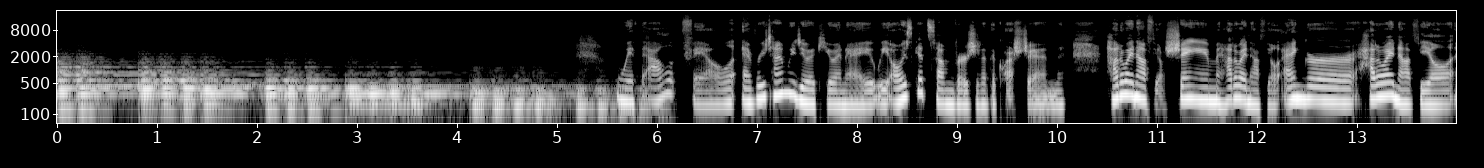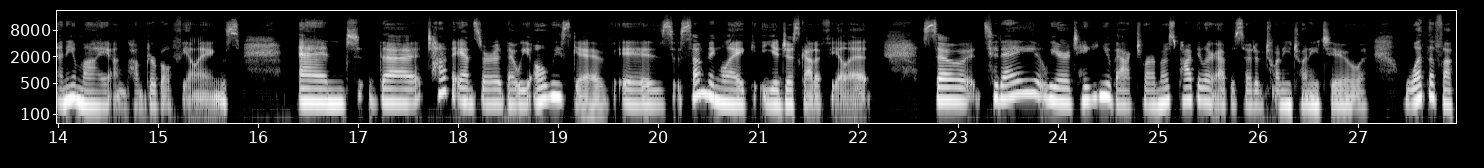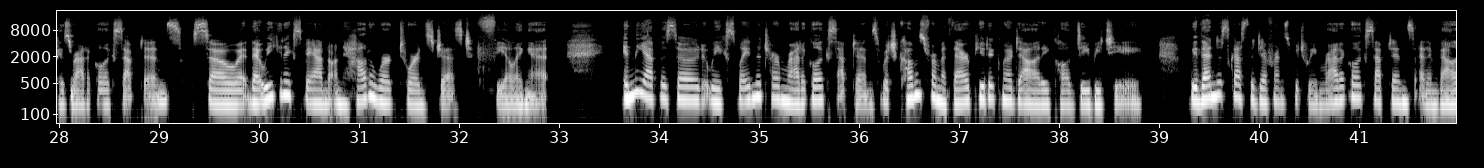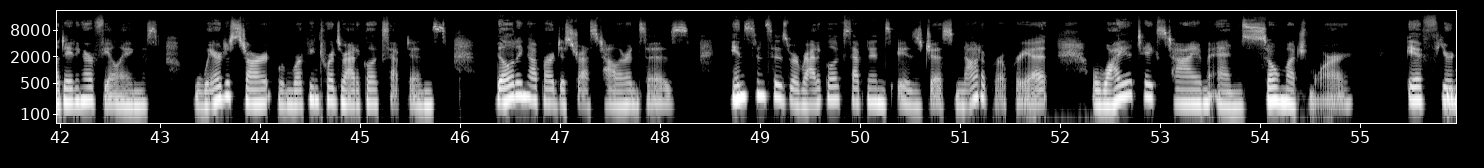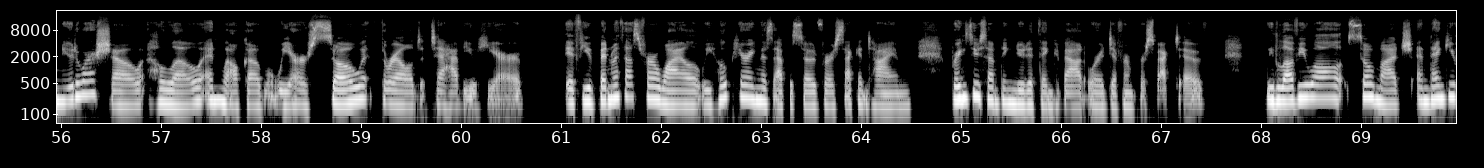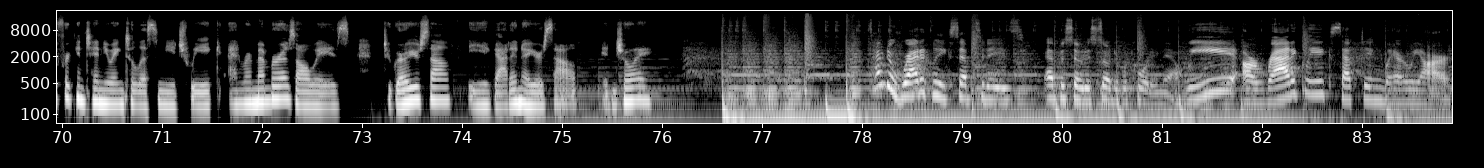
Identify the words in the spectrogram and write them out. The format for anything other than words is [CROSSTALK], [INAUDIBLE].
Without fail, every time we do a Q&A, we always get some version of the question, how do I not feel shame? How do I not feel anger? How do I not feel any of my uncomfortable feelings? And the tough answer that we always give is something like, you just got to feel it. So today we are taking you back to our most popular episode of 2022 What the fuck is radical acceptance? So that we can expand on how to work towards just feeling it. In the episode, we explain the term radical acceptance, which comes from a therapeutic modality called DBT. We then discuss the difference between radical acceptance and invalidating our feelings, where to start when working towards radical acceptance, building up our distress tolerances, instances where radical acceptance is just not appropriate, why it takes time, and so much more. If you're new to our show, hello and welcome. We are so thrilled to have you here. If you've been with us for a while, we hope hearing this episode for a second time brings you something new to think about or a different perspective. We love you all so much and thank you for continuing to listen each week. And remember, as always, to grow yourself, you gotta know yourself. Enjoy. Time to radically accept today's episode has started recording now. We are radically accepting where we are.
